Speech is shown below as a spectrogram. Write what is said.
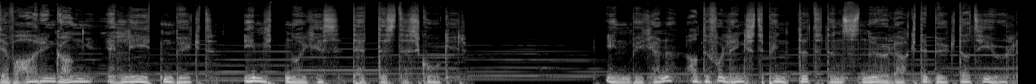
Det var en gang en liten bygd i Midt-Norges tetteste skoger. Innbyggerne hadde for lengst pyntet den snølagte bygda til jul,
